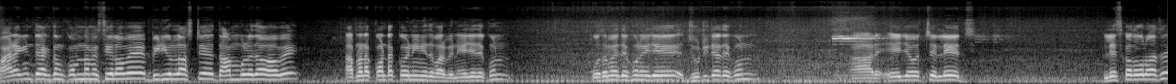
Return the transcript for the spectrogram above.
পায়রা কিন্তু একদম কম দামে সেল হবে। ভিডিও লাস্টে দাম বলে দেওয়া হবে। আপনারা কন্ট্যাক্ট করে নিয়ে নিতে পারবেন। এই যে দেখুন, প্রথমে দেখুন এই যে ঝুটিটা দেখুন। আর এই যে হচ্ছে লেজ। লেজ কতগুলো আছে?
